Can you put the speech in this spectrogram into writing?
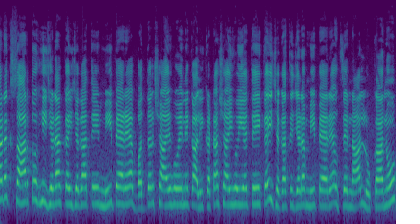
ਤੜਕਸਾਰ ਤੋਂ ਹੀ ਜਿਹੜਾ ਕਈ ਜਗ੍ਹਾ ਤੇ ਮੀਂਹ ਪੈ ਰਿਹਾ, ਬੱਦਲ ਛਾਏ ਹੋਏ ਨੇ, ਕਾਲੀ ਕਟਾ ਛਾਈ ਹੋਈ ਹੈ ਤੇ ਕਈ ਜਗ੍ਹਾ ਤੇ ਜਿਹੜਾ ਮੀਂਹ ਪੈ ਰਿਹਾ ਉਸ ਦੇ ਨਾਲ ਲੋਕਾਂ ਨੂੰ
